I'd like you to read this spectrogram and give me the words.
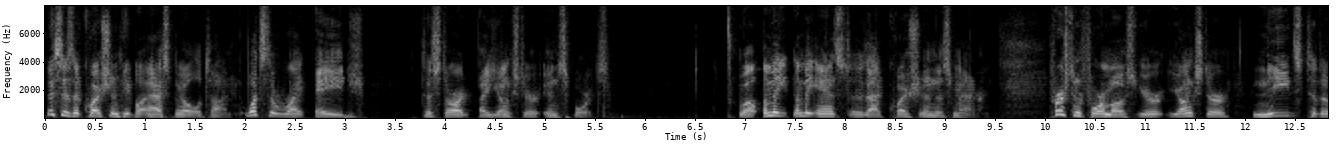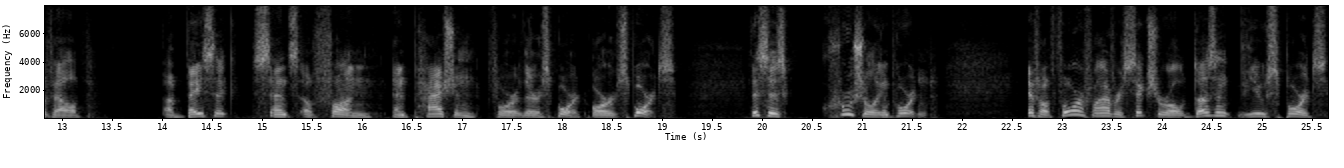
This is a question people ask me all the time. What's the right age to start a youngster in sports? Well, let me let me answer that question in this manner. First and foremost, your youngster needs to develop a basic sense of fun and passion for their sport or sports. This is crucially important. If a four, five, or six year old doesn't view sports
